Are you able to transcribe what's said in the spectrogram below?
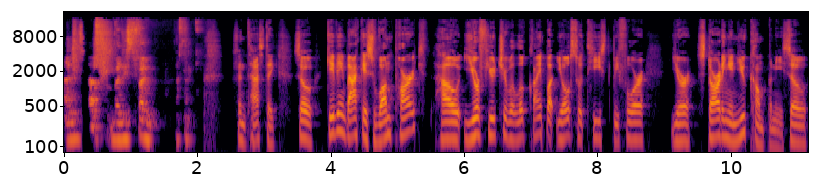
and stuff, but it's fun. Fantastic. So giving back is one part, how your future will look like, but you also teased before you're starting a new company. So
